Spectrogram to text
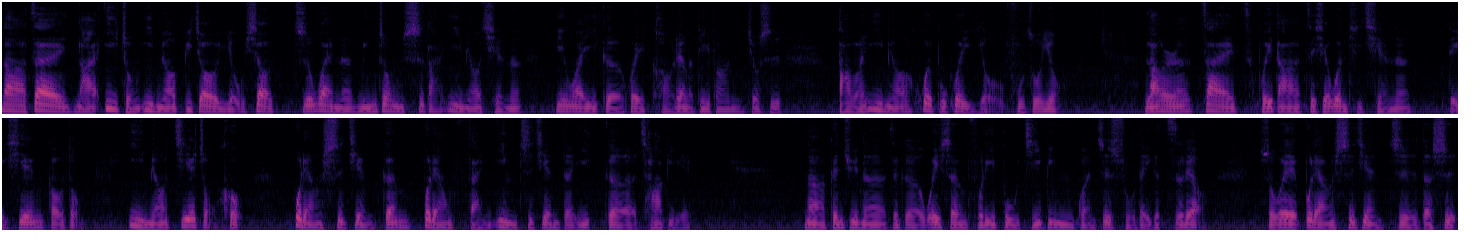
那在哪一种疫苗比较有效之外呢？民众施打疫苗前呢，另外一个会考量的地方就是打完疫苗会不会有副作用。然而呢，在回答这些问题前呢，得先搞懂疫苗接种后不良事件跟不良反应之间的一个差别。那根据呢这个卫生福利部疾病管制署的一个资料，所谓不良事件指的是。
